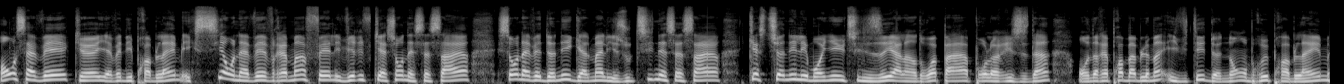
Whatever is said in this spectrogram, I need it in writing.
on savait qu'il y avait des problèmes et que si on avait vraiment fait les vérifications nécessaires, si on avait donné également les outils nécessaires, questionné les moyens utilisés à l'endroit pour le résident, on aurait probablement évité de nombreux problèmes.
